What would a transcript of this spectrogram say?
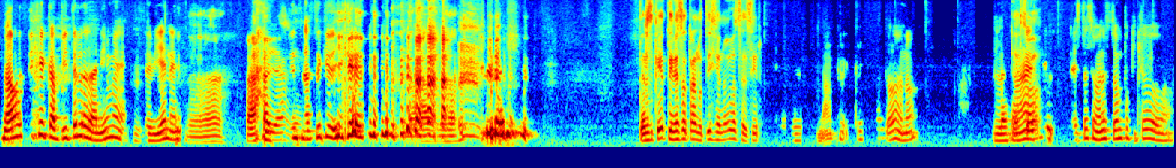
No, dije capítulo de anime. Se viene. Ah, ah ya. ¿Pensaste que dije? Nada. ¿Tienes qué? ¿Tienes otra noticia, no ibas a decir? No, creo, creo que todo, ¿no? La ¿Ya semana, esta semana estuvo un poquito...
